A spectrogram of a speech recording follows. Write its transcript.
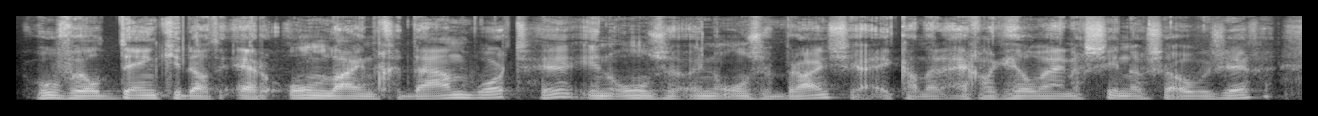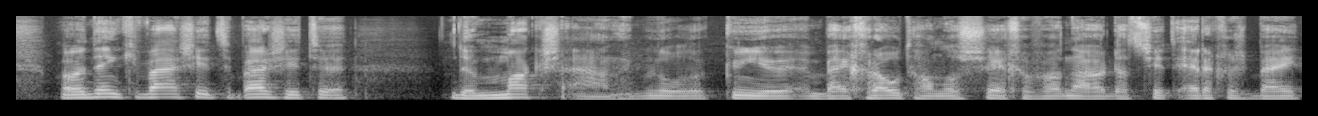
hoeveel denk je dat er online gedaan wordt hè, in, onze, in onze branche? Ja, ik kan er eigenlijk heel weinig zinnigs over zeggen. Maar wat denk je, waar zit, waar zitten de max aan? Ik bedoel, kun je bij groothandels zeggen van... nou, dat zit ergens bij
